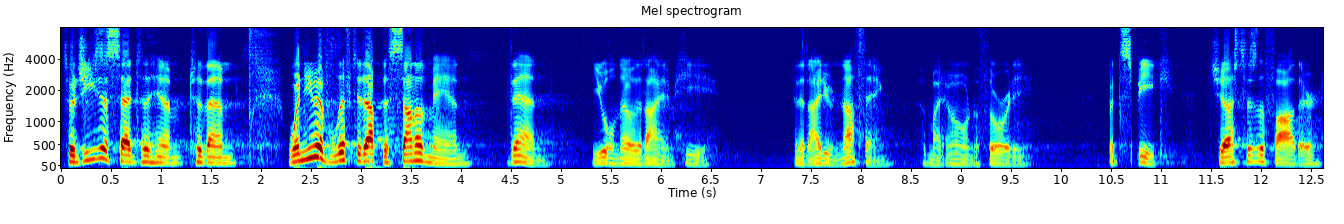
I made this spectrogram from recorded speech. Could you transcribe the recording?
So Jesus said to him to them, "When you have lifted up the Son of man, then you will know that I am he, and that I do nothing of my own authority, but speak just as the Father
